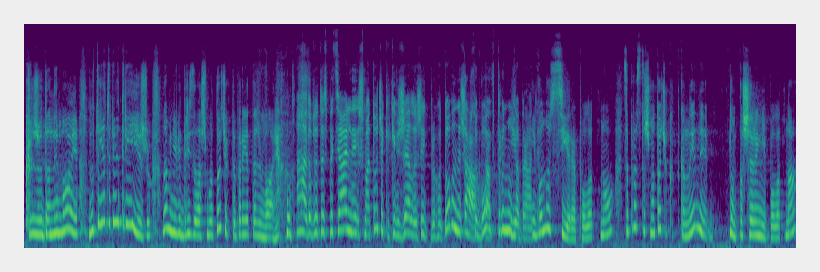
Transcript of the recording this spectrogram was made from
Кажу, да немає. Ну то я тобі відріжу. Вона мені відрізала шматочок, тепер я теж маю. А, тобто це спеціальний шматочок, який вже лежить приготовлений, щоб з собою в труну і, забрати. І воно сіре полотно. Це просто шматочок тканини, ну, по ширині полотна.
